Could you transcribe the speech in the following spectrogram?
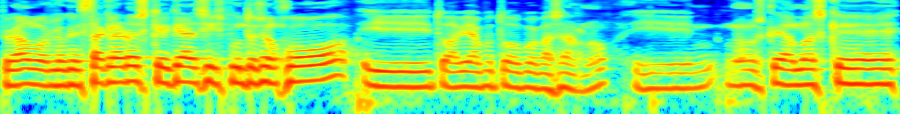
Pero vamos, lo que está claro es que quedan seis puntos en juego y todavía todo puede pasar, ¿no? Y no nos queda más que,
